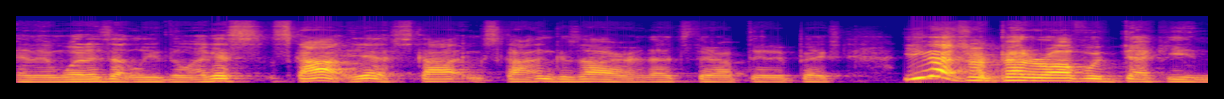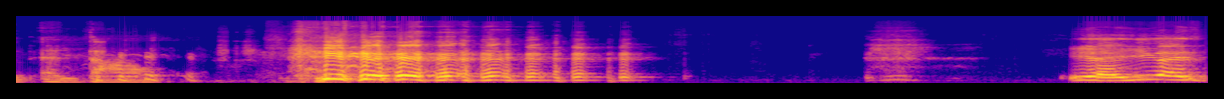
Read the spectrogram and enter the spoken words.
And then what does that leave them? I guess Scott, yeah, Scott, Scott and Kizzire. That's their updated picks. You guys are better off with Decky and, and Donald. Yeah, you guys,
